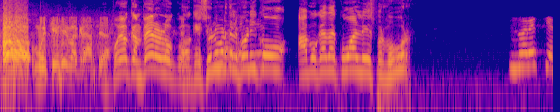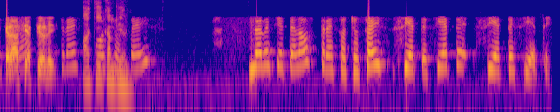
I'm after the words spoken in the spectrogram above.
Oh, muchísimas gracias. Pollo campero, loco. Ok, su número telefónico, abogada, ¿cuál es, por favor? 972 Gracias, Piolín. A ti, campeón. 972-386-7777.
